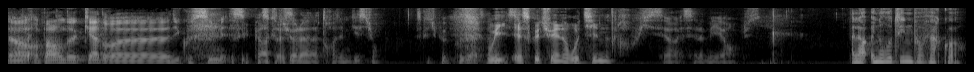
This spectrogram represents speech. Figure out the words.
en parlant de cadre, euh, du coup, Sim, est-ce que tu as la troisième question? Est-ce que tu peux poser la Oui, est-ce que tu as une routine? Ah Oui, c'est vrai, c'est la meilleure en plus. Alors, une routine pour faire quoi?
